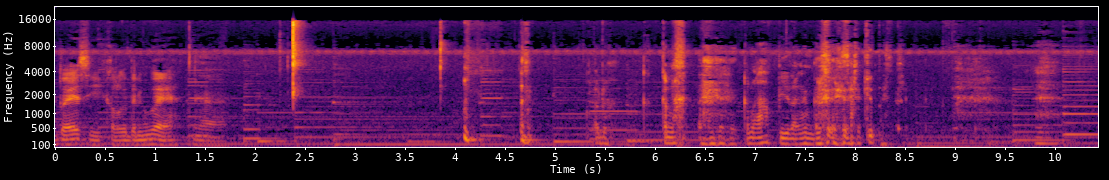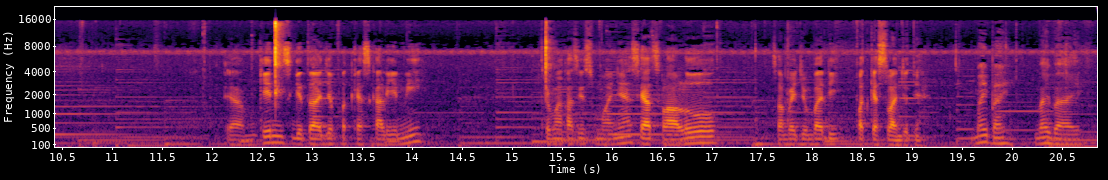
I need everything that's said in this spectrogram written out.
itu aja sih kalau dari gue ya. Ya. Aduh kena kena api tangan gue sakit. Ya mungkin segitu aja podcast kali ini. Terima kasih semuanya sehat selalu. Sampai jumpa di podcast selanjutnya. Bye bye bye bye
